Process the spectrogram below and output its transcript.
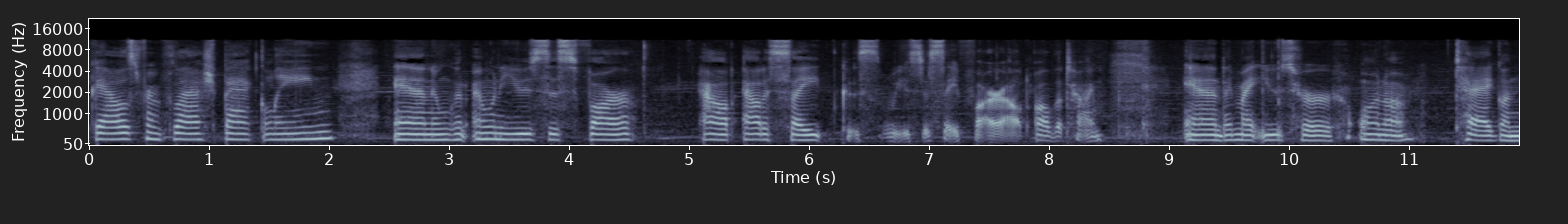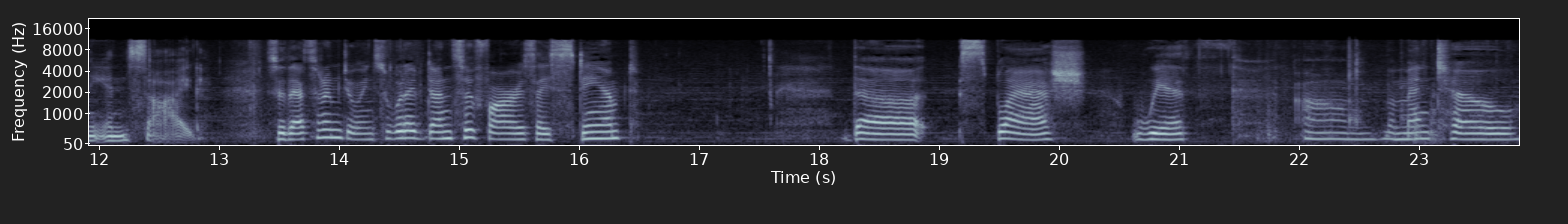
Gals from Flashback Lane. And I'm going I want to use this far out, out of sight, because we used to say far out all the time. And I might use her on a tag on the inside. So that's what I'm doing. So what I've done so far is I stamped the splash with um, Memento,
